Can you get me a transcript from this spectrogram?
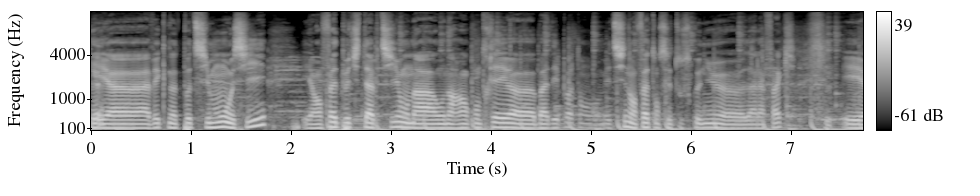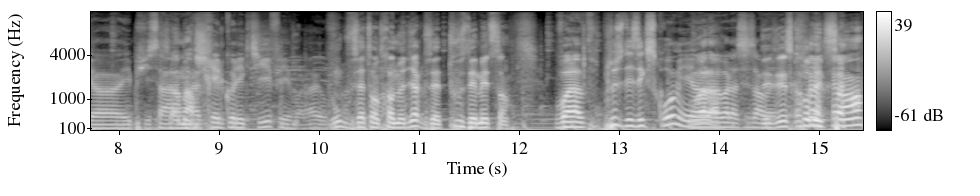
Et euh, avec notre pote Simon aussi. Et en fait petit à petit on a, on a rencontré euh, bah, des potes en médecine, en fait on s'est tous connus euh, à la fac. Et, euh, et puis ça, Ça on a créé le collectif et voilà. au Donc vous êtes en train de me dire que vous êtes tous des médecins. Voilà, plus des excros mais Voilà. voilà, voilà c'est ça. des ouais. escrocs médecins.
